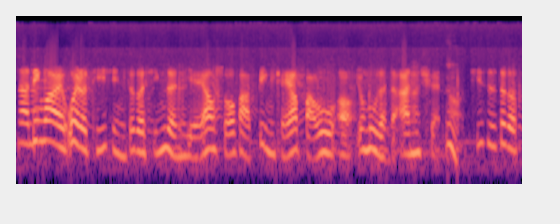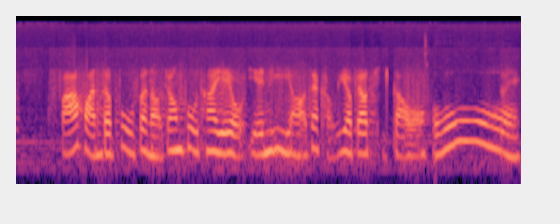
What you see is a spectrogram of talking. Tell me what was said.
那另外为了提醒这个行人也要守法，并且要保护哦用路人的安全啊，其实这个。罚还的部分哦，交通部它也有研议哦，在考虑要不要提高哦。哦，对，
